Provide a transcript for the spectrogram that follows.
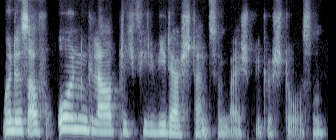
und ist auf unglaublich viel Widerstand zum Beispiel gestoßen.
